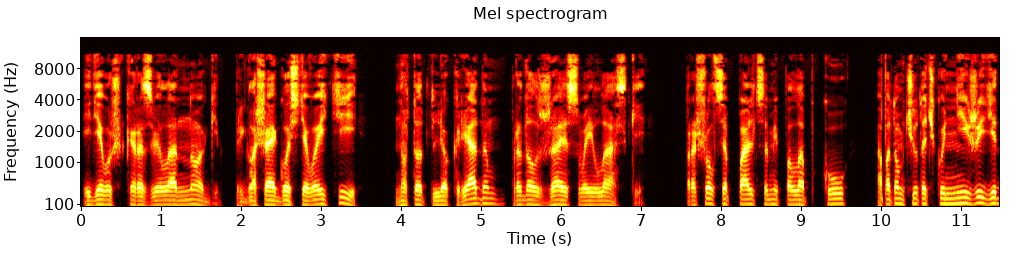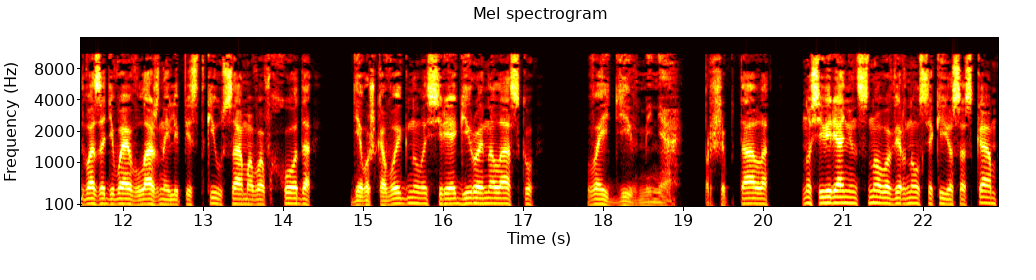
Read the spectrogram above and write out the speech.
и девушка развела ноги, приглашая гостя войти, но тот лег рядом, продолжая свои ласки. Прошелся пальцами по лобку, а потом чуточку ниже, едва задевая влажные лепестки у самого входа. Девушка выгнулась, реагируя на ласку. «Войди в меня», прошептала, но северянин снова вернулся к ее соскам,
